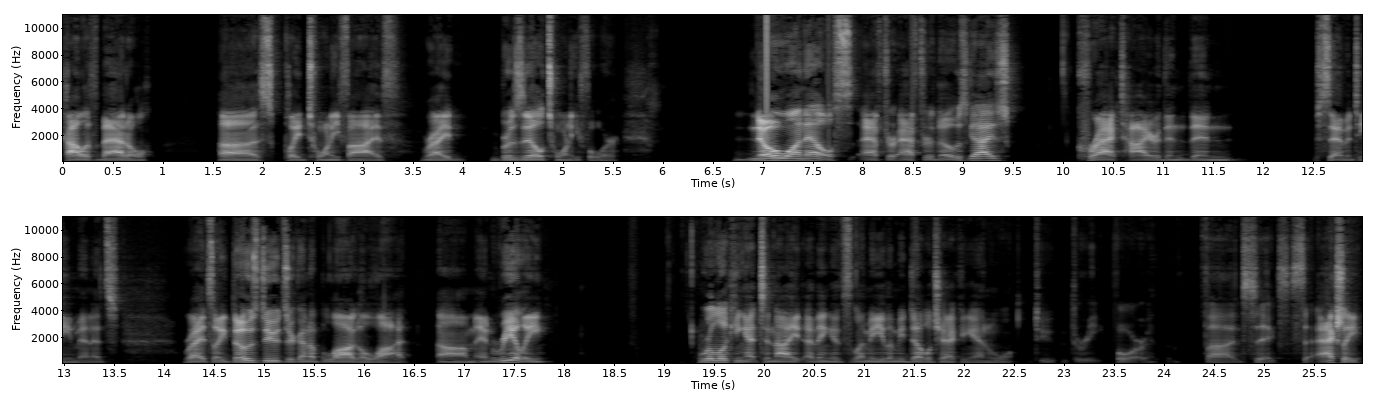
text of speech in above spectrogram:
Khalif Battle uh, played 25. Right, Brazile 24 no one else after after those guys cracked higher than than 17 minutes right? It's like those dudes are going to log a lot. Um and really we're looking at tonight i think it's let me let me double check again. One two three four five six seven. actually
